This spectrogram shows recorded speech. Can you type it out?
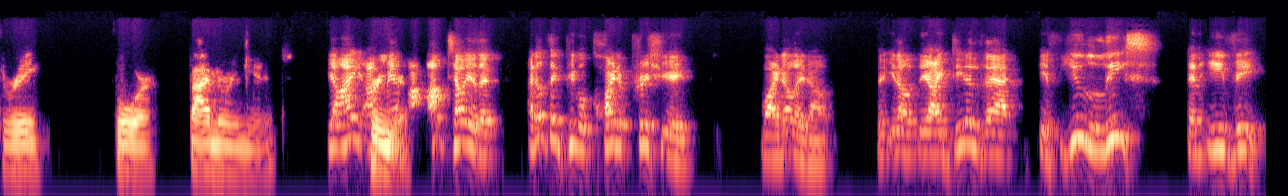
three, four, five million units. Yeah, I, I mean, I'll tell you that I don't think people quite appreciate. Well, I know they don't. That you know the idea that if you lease an EV,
